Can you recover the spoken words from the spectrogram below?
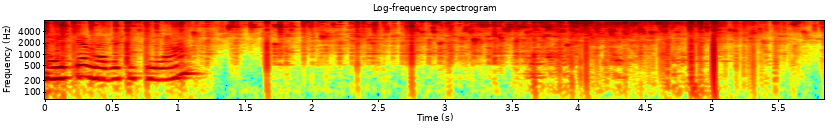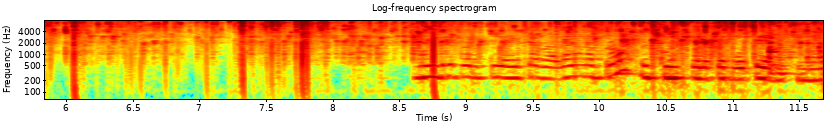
லைட்டாக வதக்கிக்கலாம். முந்திரி பருப்பு லைட்டாக வதங்கினப்புறம் கிறிஸ்மஸ் பழத்தை போட்டு இறக்குங்க.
